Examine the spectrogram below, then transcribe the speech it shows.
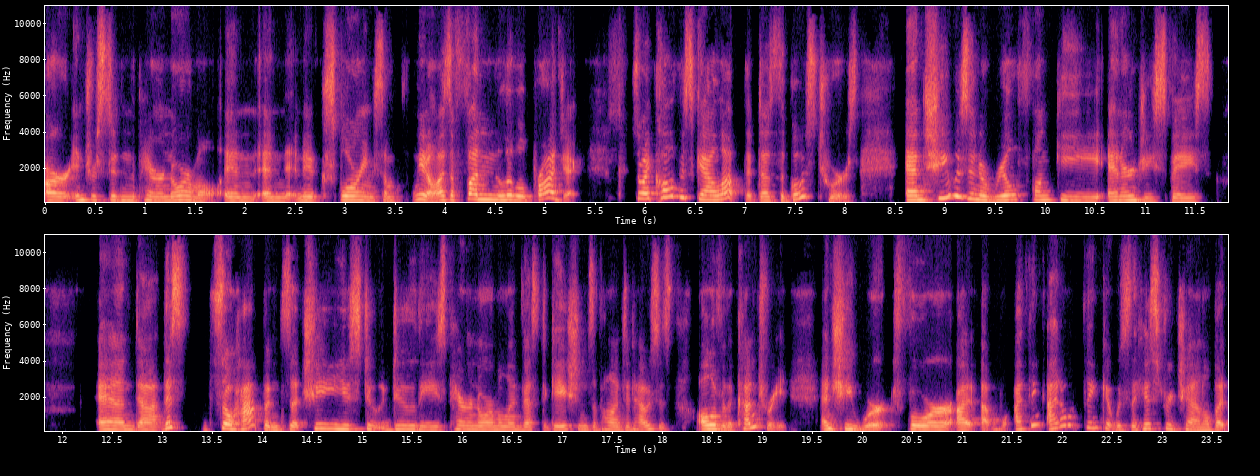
are interested in the paranormal and, and, and exploring some, you know, as a fun little project. So I called this gal up that does the ghost tours and she was in a real funky energy space. And uh, this so happens that she used to do these paranormal investigations of haunted houses all over the country. And she worked for, I, I- think, I don't think it was the History Channel, but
